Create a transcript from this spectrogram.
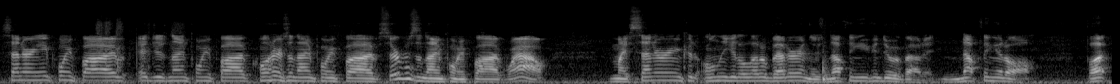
Centering 8.5, edges 9.5, corners a 9.5, surface a 9.5. Wow. My centering could only get a little better, and there's nothing you can do about it. Nothing at all. But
